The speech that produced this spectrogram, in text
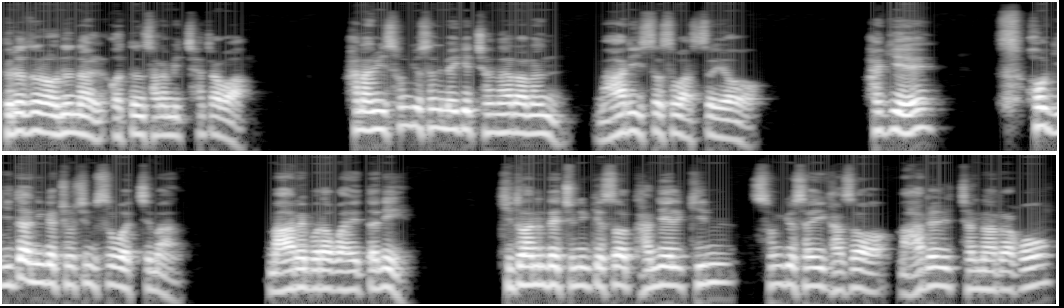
그러던 어느 날 어떤 사람이 찾아와 하나님이 선교사님에게 전하라는 말이 있어서 왔어요. 하기에 혹 이단인가 조심스러웠지만 말해보라고 하였더니 기도하는데 주님께서 다니엘 김 선교사에 가서 말을 전하라고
